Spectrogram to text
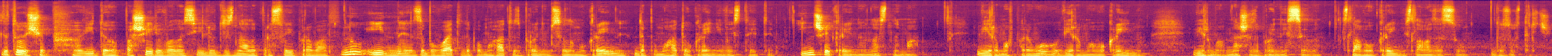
Для того, щоб відео поширювалося і люди знали про свої права. Ну і не забувайте допомагати Збройним силам України, допомагати Україні вистояти. Іншої країни у нас нема. Віримо в перемогу, віримо в Україну, віримо в наші Збройні Сили. Слава Україні, слава ЗСУ. До зустрічі!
